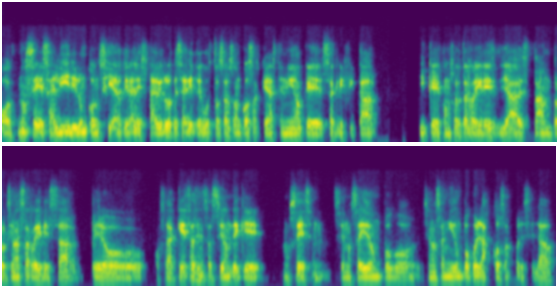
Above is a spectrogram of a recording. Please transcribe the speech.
o no sé, salir, ir a un concierto, ir al estadio, lo que sea que te gusta, o sea, son cosas que has tenido que sacrificar y que con suerte regres ya están próximas a regresar, pero, o sea, que esta sensación de que, no sé, se, nos ha ido un poco, se nos han ido un poco las cosas por ese lado.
